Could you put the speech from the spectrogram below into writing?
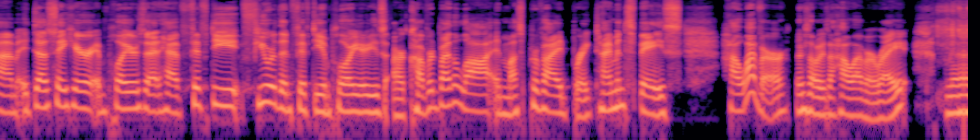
Um, it does say here employers that have 50, fewer than 50 employees are covered by the law and must provide break time and space. However, there's always a however, right? Yeah.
